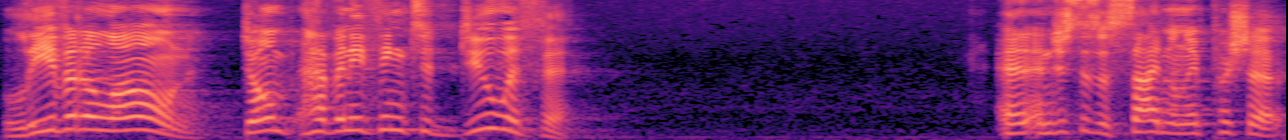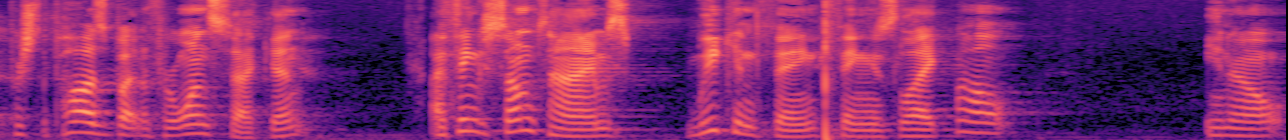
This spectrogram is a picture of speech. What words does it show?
Leave it alone. Don't have anything to do with it. And, and just as a side note, let me push, a, push the pause button for one second. I think sometimes we can think things like, well, you know,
